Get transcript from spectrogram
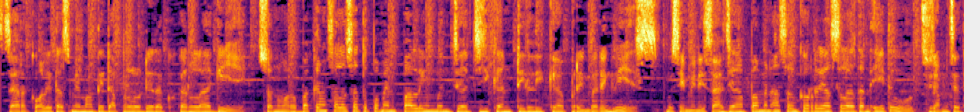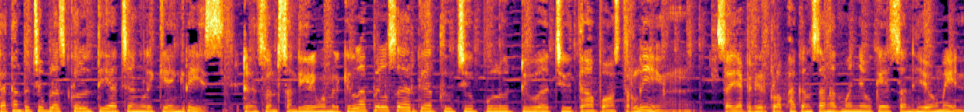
Secara kualitas memang tidak perlu diragukan lagi. Son merupakan salah satu pemain paling menjanjikan di Liga Premier Inggris. Musim ini saja, pemain asal Korea Selatan itu sudah mencetakkan 17 gol di ajang Liga Inggris. Dan Son sendiri memiliki label seharga 72 juta pound sterling. Saya pikir klub akan sangat menyukai Son Heung-min.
